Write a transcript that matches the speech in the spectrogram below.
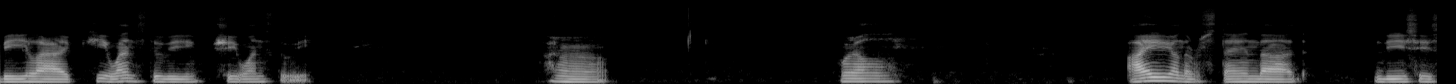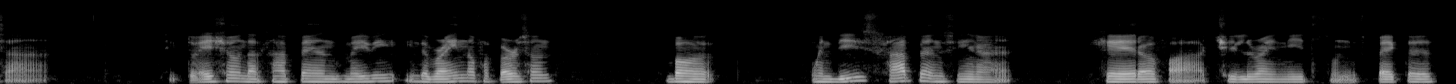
be like he wants to be, she wants to be. Uh, well, I understand that this is a situation that happened maybe in the brain of a person, but when this happens in a head of a children, it's unexpected.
